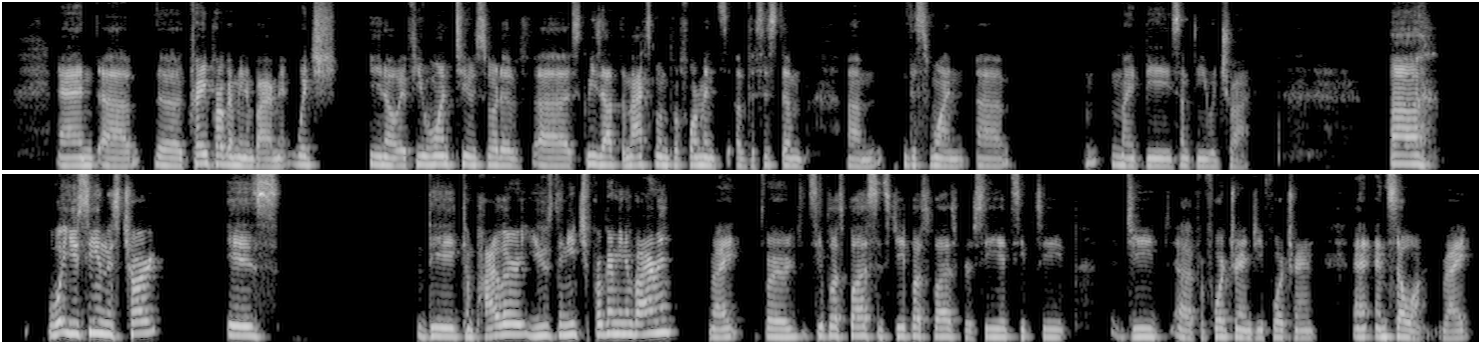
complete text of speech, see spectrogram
and uh, the Cray programming environment, which, you know, if you want to sort of uh, squeeze out the maximum performance of the system, um, this one uh, might be something you would try. Uh, what you see in this chart is the compiler used in each programming environment, right? For C++, it's G++, for C, it's C, C G, uh, for Fortran, G Fortran, and, and so on, right?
